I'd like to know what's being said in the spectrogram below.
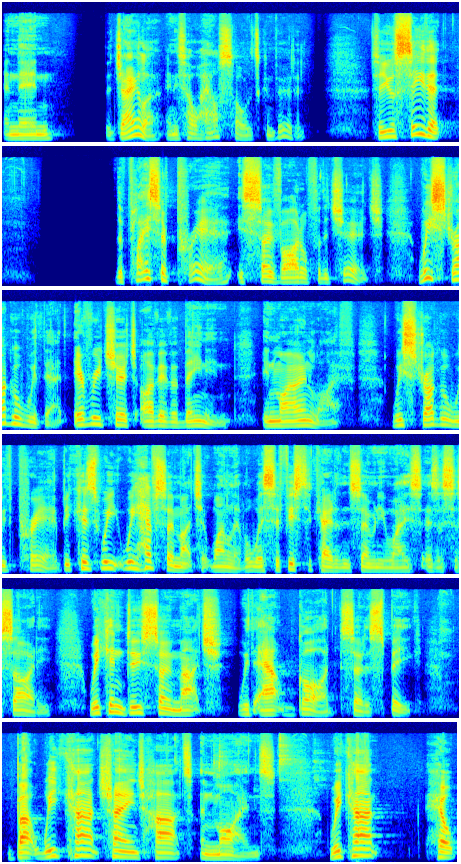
and then the jailer and his whole household is converted. So you'll see that the place of prayer is so vital for the church. We struggle with that. Every church I've ever been in, in my own life, we struggle with prayer because we, we have so much at one level. We're sophisticated in so many ways as a society. We can do so much without God, so to speak. But we can't change hearts and minds we can't help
